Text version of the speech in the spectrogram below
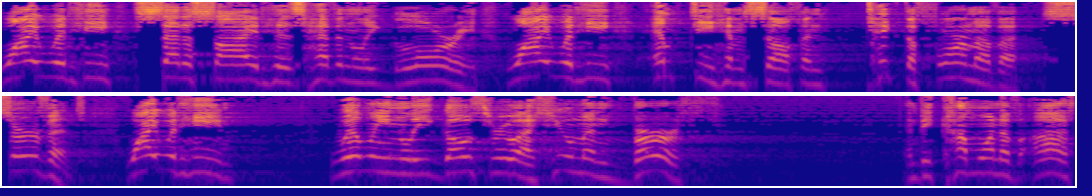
Why would he set aside his heavenly glory? Why would he empty himself and take the form of a servant? Why would he willingly go through a human birth and become one of us?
